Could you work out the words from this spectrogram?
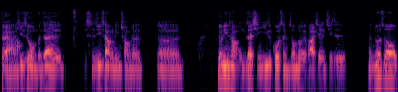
对啊，其实我们在实际上临床的呃，就临床我们在行医的过程中都会发现，其实很多时候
